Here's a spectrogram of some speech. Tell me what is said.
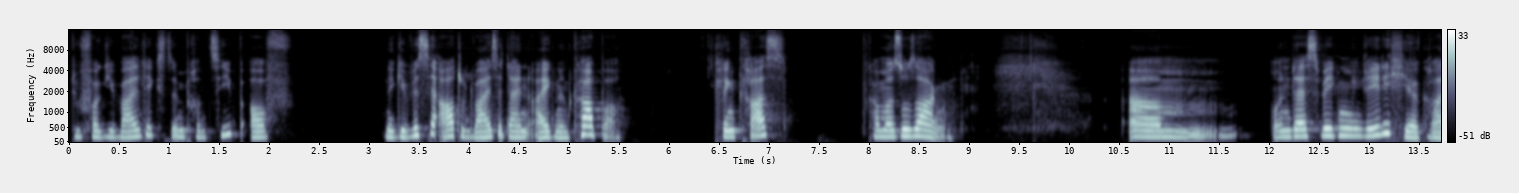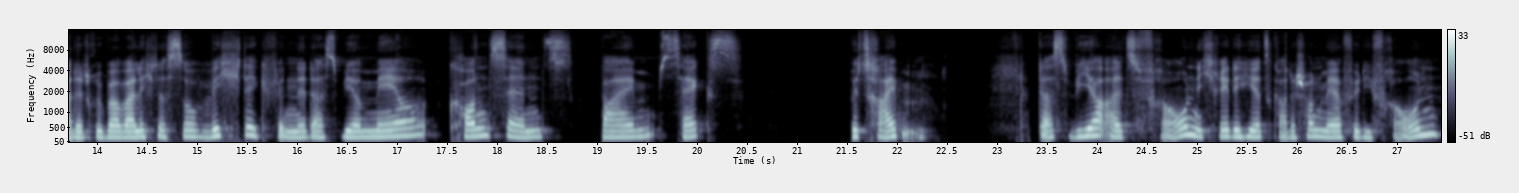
Du vergewaltigst im Prinzip auf 'ne gewisse Art und Weise deinen eigenen Körper. Klingt krass, kann man so sagen. Ähm, und deswegen rede ich hier grade drüber, weil ich das so wichtig finde, dass wir mehr Konsens beim Sex betreiben. Dass wir als Frauen ich rede hier jetzt grade schon mehr für die Frauen,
